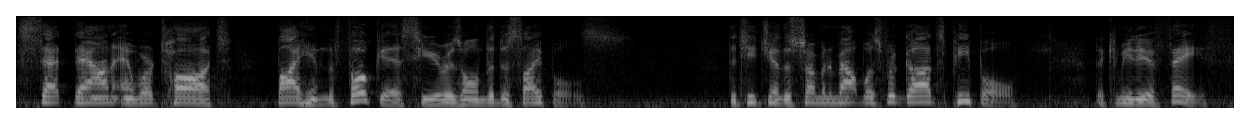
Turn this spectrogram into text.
sat down and were taught by him. The focus here is on the disciples. The teaching of the Sermon on the Mount was for God's people, the community of faith.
